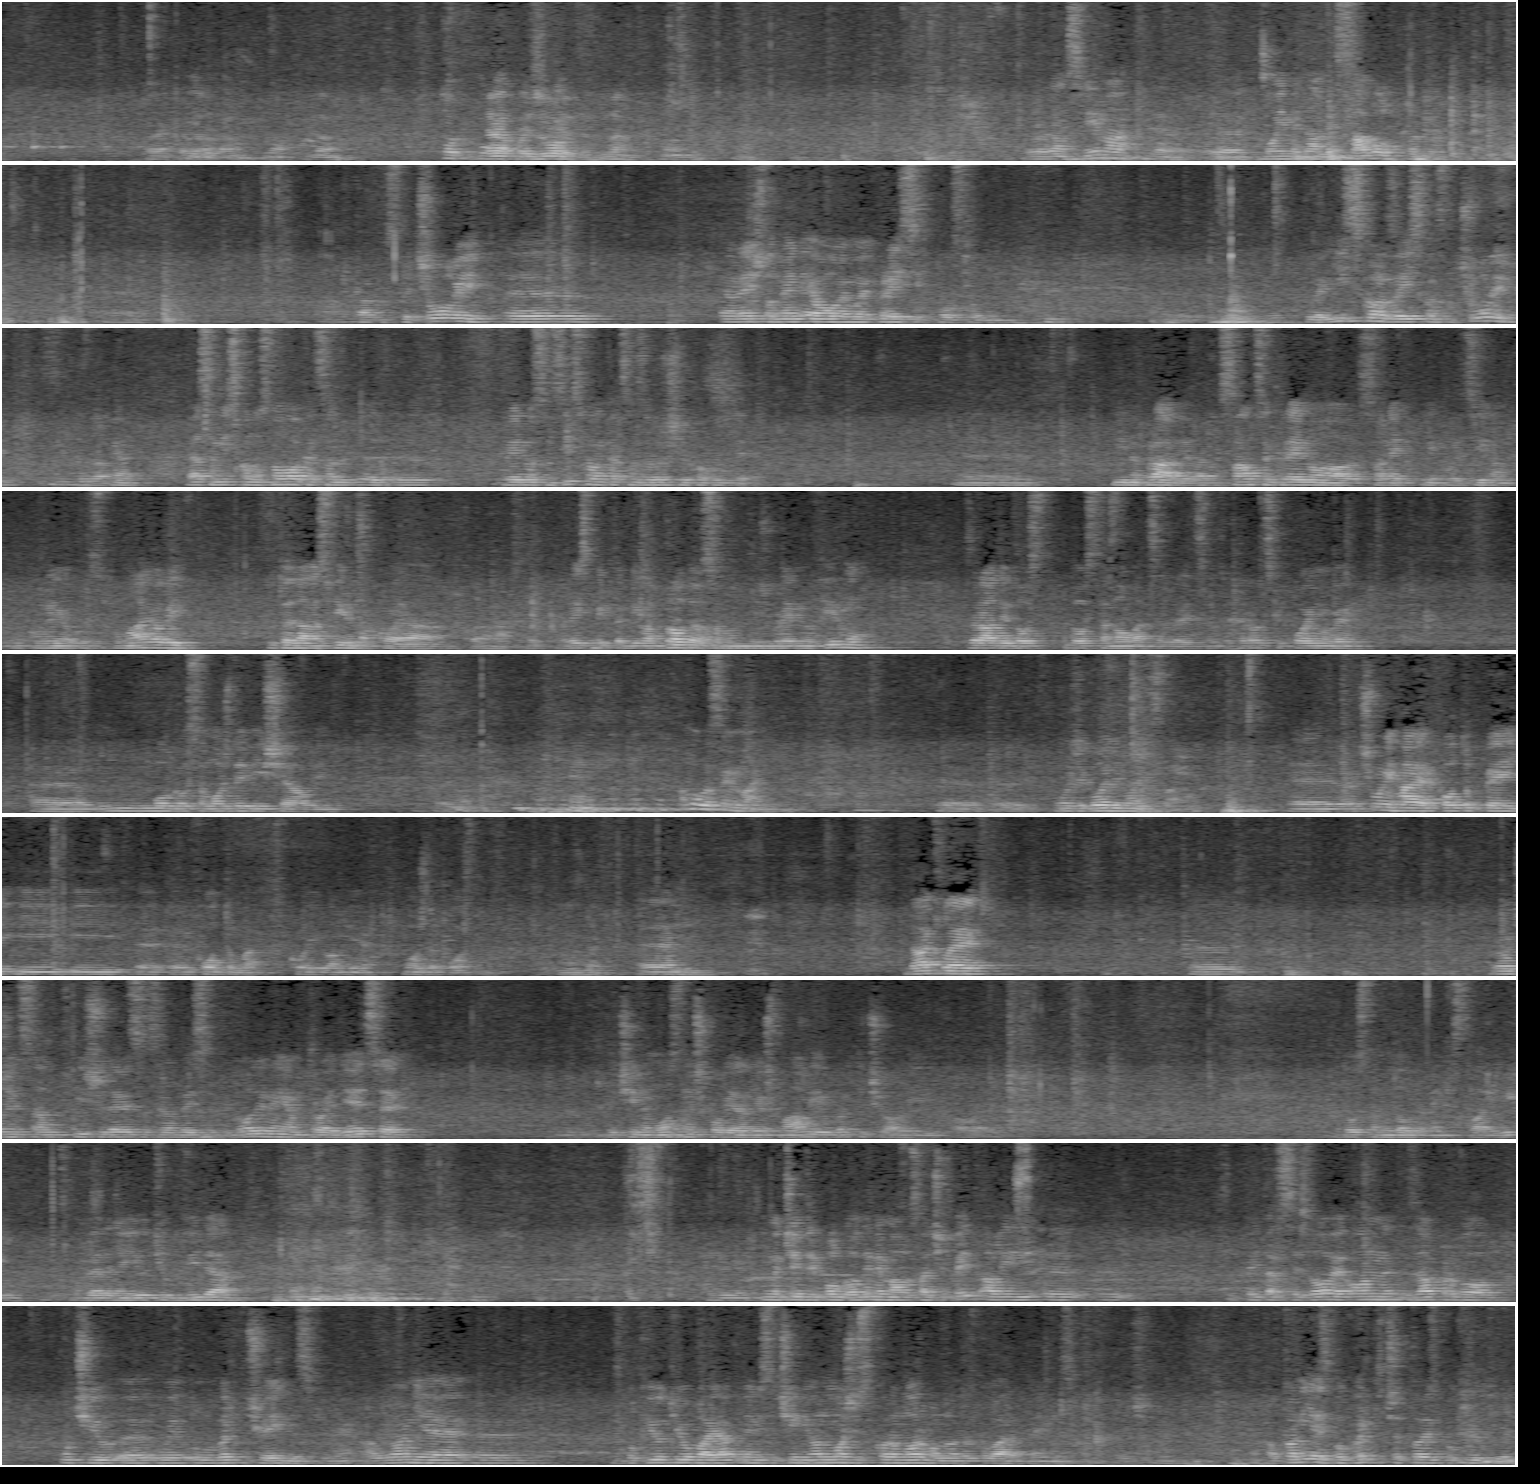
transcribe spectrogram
Tako da, da, Da. Evo, izvolite, da. Dobar dan svima, e, moje ime je Damir Sabol. Kako, e, kako ste čuli, e, evo nešto od mene, evo ovo je moj presjek poslovni. Tu je Iskon, za Iskon ste čuli. Ja sam Iskon osnovao kad sam, e, e, krenuo sam s Iskonom kad sam završio fakultet. E, I napravio, dakle sam sam krenuo sa nek- nekolicinom kolega koji su pomagali i to je danas firma koja, koja je respektabilna. Prodao sam u međuvremenu firmu, zaradio dosta, dosta novaca recimo za hrvatske pojmove. E, mogao sam možda i više, ali... a mogao sam i manje. E, može bolje, može slabo. E, računi HR, Photopay i, i e, e, Photomart, koji vam je možda poznat. E, dakle, e, rođen sam 1970. godine, imam troje djece, većinom osnovne škole, jedan još mali u vrtiću, ali ovaj, dosta mu dobro neke stvari idu. Smo gledanje YouTube videa. E, Ima četiri pol godine, malo sad će pet, ali e, e, Petar se zove, on zapravo uči u, u vrtiću engleski, ne? ali on je e, zbog YouTube-a, ja, meni se čini, on može skoro normalno razgovarati na engleskom. Ali to nije zbog vrtića, to je zbog YouTube.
